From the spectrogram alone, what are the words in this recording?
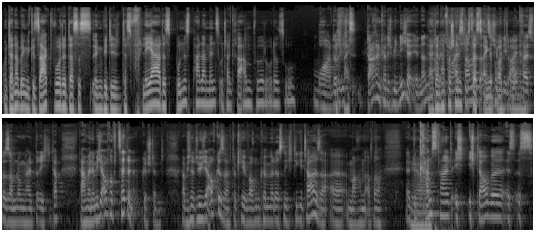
Und dann aber irgendwie gesagt wurde, dass es irgendwie die, das Flair des Bundesparlaments untergraben würde oder so. Boah, das, ich weiß. daran kann ich mich nicht erinnern. Ja, dann hat wahrscheinlich damals, ich das eingebracht. Als ich über die Wahlkreisversammlungen halt berichtet habe, da haben wir nämlich auch auf Zetteln abgestimmt. Da habe ich natürlich auch gesagt, okay, warum können wir das nicht digital äh, machen? Aber äh, du ja. kannst halt, ich, ich glaube, es ist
